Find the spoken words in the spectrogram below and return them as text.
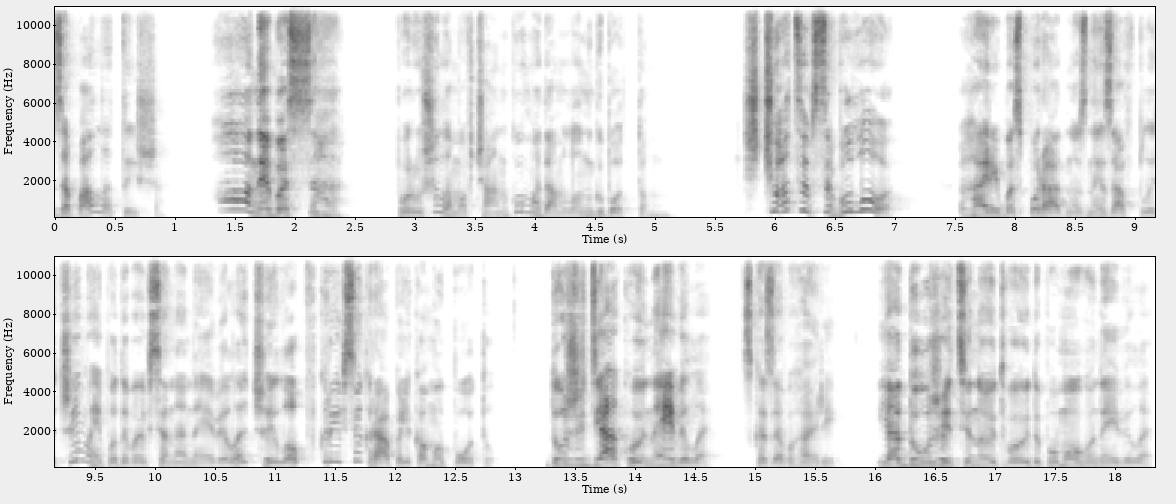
Запала тиша. О, небеса! порушила мовчанку мадам Лонгботтом. Що це все було? Гаррі безпорадно знизав плечима і подивився на Невіла, чий лоб вкрився крапельками поту. Дуже дякую, Невіле, сказав Гаррі. Я дуже ціную твою допомогу, Невіле.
